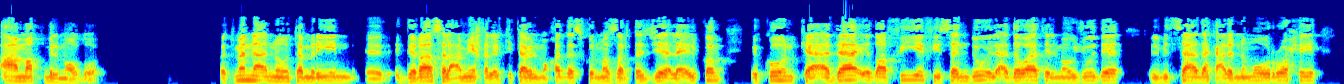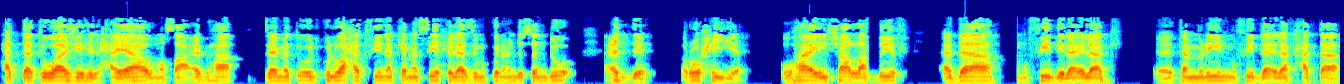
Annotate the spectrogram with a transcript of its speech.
أعمق بالموضوع. بتمنى إنه تمرين الدراسة العميقة للكتاب المقدس يكون مصدر تشجيع لكم يكون كأداة إضافية في صندوق الأدوات الموجودة اللي بتساعدك على النمو الروحي حتى تواجه الحياة ومصاعبها. زي ما تقول كل واحد فينا كمسيحي لازم يكون عنده صندوق عدة روحية وهاي إن شاء الله تضيف أداة مفيدة لك تمرين مفيد لك حتى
